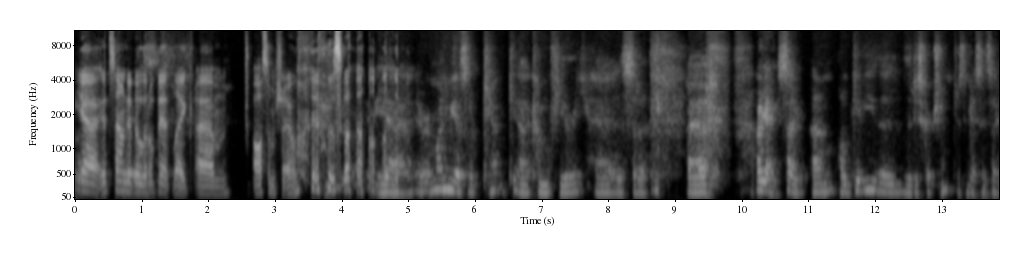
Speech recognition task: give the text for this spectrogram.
yeah, it sounded a little bit like um awesome show as well. yeah, it reminded me of sort of Ki- uh, Kung Fury. Uh, sort of. Uh, okay, so um, I'll give you the, the description just in case. So,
